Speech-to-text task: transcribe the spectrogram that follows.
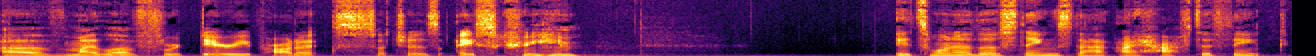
of my love for dairy products such as ice cream, it's one of those things that I have to think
